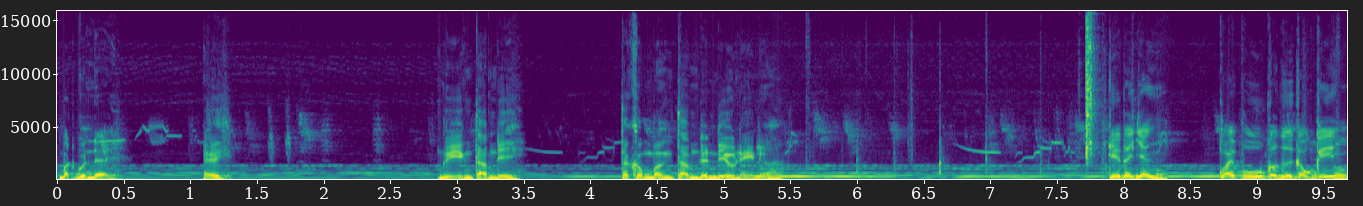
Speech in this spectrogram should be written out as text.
Bạch huynh đệ Ê Ngươi yên tâm đi. Ta không bận tâm đến điều này nữa. Chỉ đại nhân Quay phủ có người cầu kiến.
